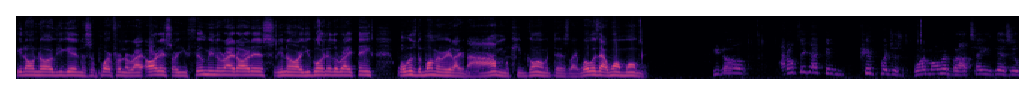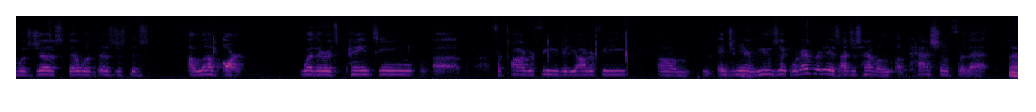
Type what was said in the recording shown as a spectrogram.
you don't know if you're getting the support from the right artist, are you filming the right artist? You know, are you going to the right things? What was the moment where you're like, nah, I'm gonna keep going with this? Like, what was that one moment? you know, I don't think I can pinpoint just one moment, but I'll tell you this: it was just there was there's just this. I love art, whether it's painting, uh, photography, videography, um, engineering, music, whatever it is. I just have a, a passion for that, Yeah.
